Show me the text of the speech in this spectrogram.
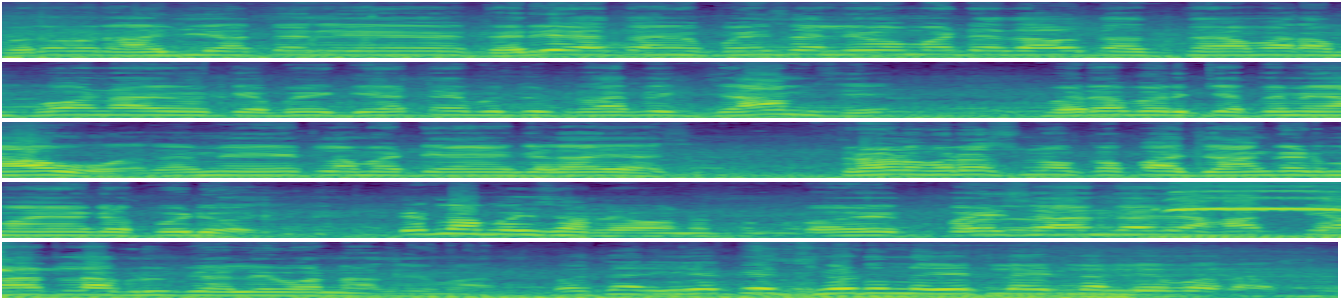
બરાબર, આજે અત્યારે ઘરે હતા, અમે પૈસા લેવા માટે જ આવતા ત્યાં અમારા ફોન આવ્યો કે ભાઈ ગેટે બધું ટ્રાફિક જામ છે. બરાબર કે તમે આવો અમે એટલા માટે અહીંયા આગળ આવ્યા છીએ. ત્રણ વર્ષનો કપા જાંગડમાં અહીંયા આગળ પડ્યો છે. કેટલા પૈસા લેવાના પૈસા અંદાજે સાતથી આઠ લાખ રૂપિયા લેવાના છે મારે. બધા એક જ ખેડૂતને એટલા એટલા લેવાના છે.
